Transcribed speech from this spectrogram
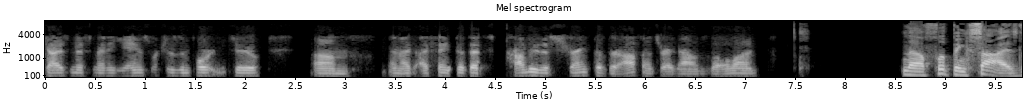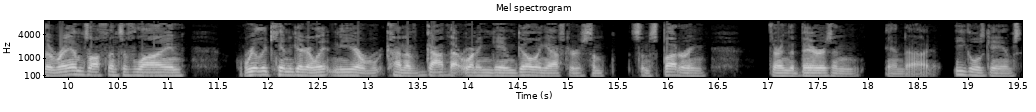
guys miss many games, which was important too. Um, and I, I think that that's probably the strength of their offense right now is the O line. Now, flipping sides, the Rams' offensive line really came together late in the year, kind of got that running game going after some some sputtering during the Bears and and uh, Eagles games.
